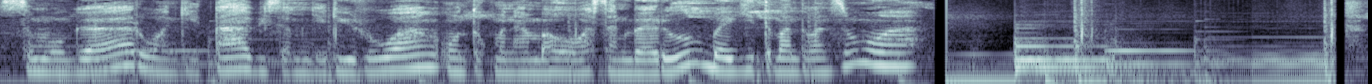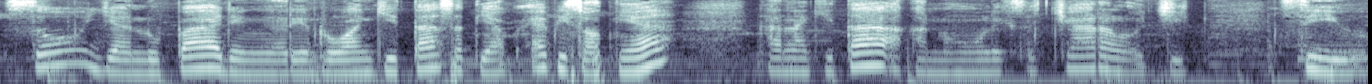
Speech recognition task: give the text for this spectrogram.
Semoga ruang kita bisa menjadi ruang untuk menambah wawasan baru bagi teman-teman semua. So, jangan lupa dengerin ruang kita setiap episodenya, karena kita akan mengulik secara logik. See you!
